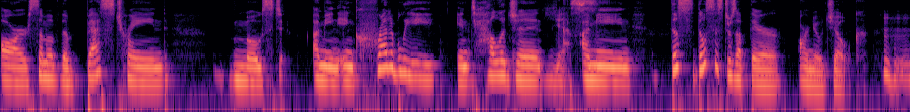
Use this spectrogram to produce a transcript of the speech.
are some of the best trained, most, I mean, incredibly intelligent. Yes. I mean, those those sisters up there are no joke. Mm-hmm.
